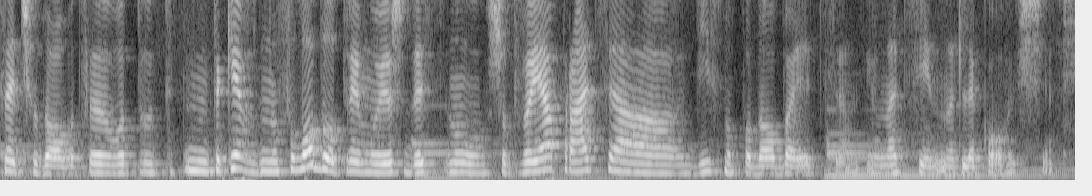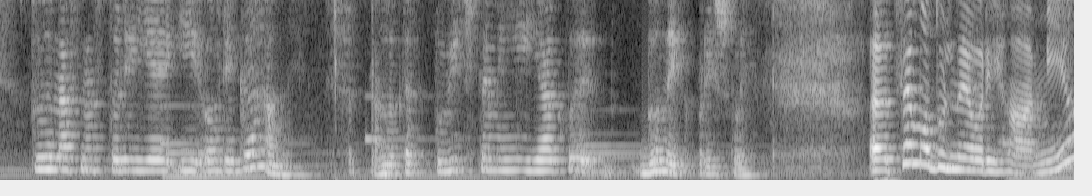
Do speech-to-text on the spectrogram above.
Це чудово. Це от, от таке насолоду отримуєш десь. Ну що твоя праця дійсно подобається і вона цінна для когось ще. Тут у нас на столі є і орігани. Ну так повічте мені, як ви до них прийшли. Е, Це модульне орігамі. Е,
